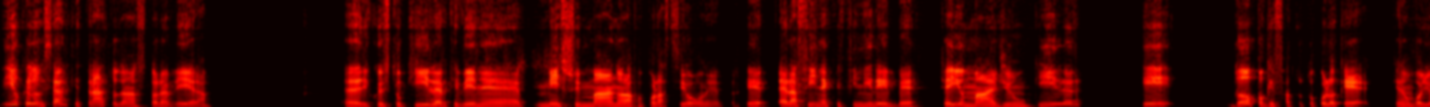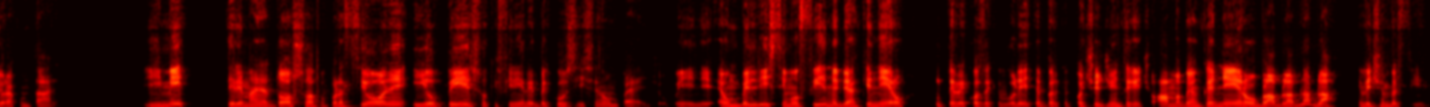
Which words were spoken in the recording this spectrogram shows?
io credo che sia anche tratto da una storia vera. Ehm, di questo killer che viene messo in mano alla popolazione, perché è la fine che finirebbe cioè io immagino un killer che dopo che fa tutto quello che che non voglio raccontare, gli mette le mani addosso alla popolazione, io penso che finirebbe così, se non peggio. Quindi è un bellissimo film bianco e nero, tutte le cose che volete, perché poi c'è gente che dice: "Ah, ma bianco e nero, bla bla bla bla", invece è un bel film.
